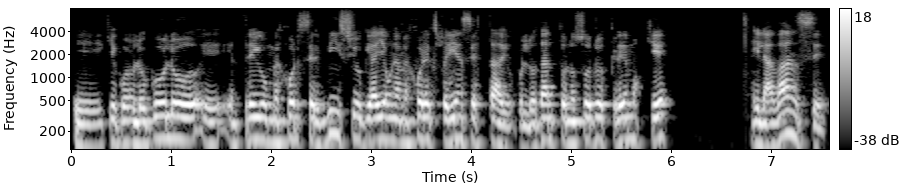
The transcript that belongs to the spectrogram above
eh, que Colo Colo eh, entregue un mejor servicio, que haya una mejor experiencia estadio. Por lo tanto, nosotros creemos que el avance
